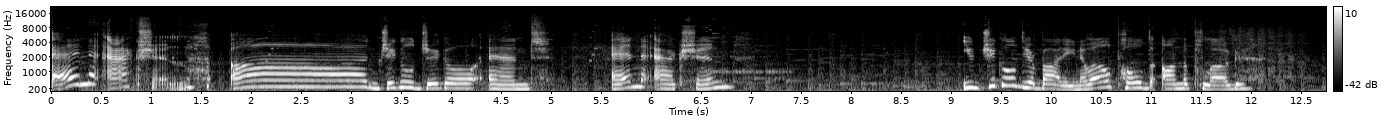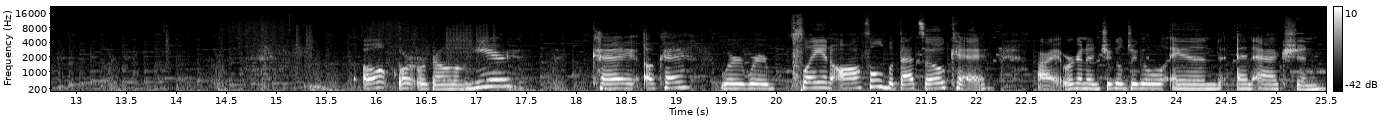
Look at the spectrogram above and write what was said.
N action? Uh, jiggle jiggle and N action. You jiggled your body. Noelle pulled on the plug. Oh, we're, we're going here. Okay, okay. We're, we're playing awful, but that's okay. Alright, we're gonna jiggle jiggle and an action.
